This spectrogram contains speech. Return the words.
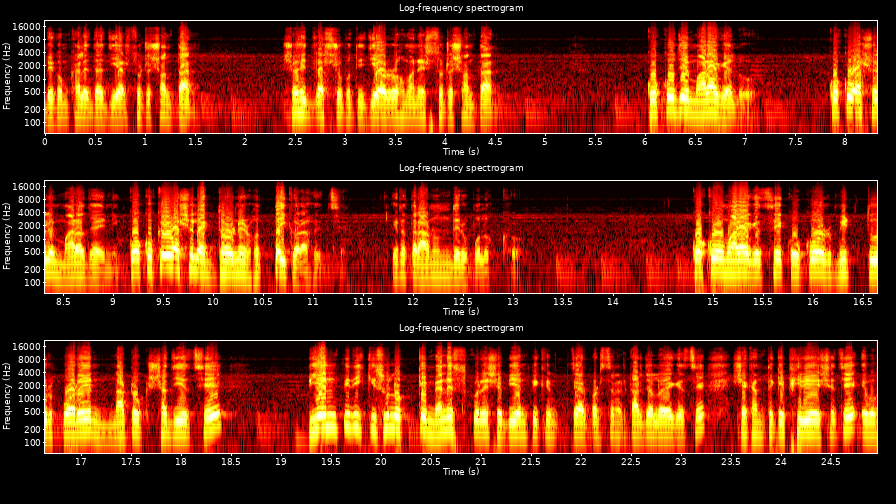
বেগম খালেদা জিয়ার ছোট সন্তান, শহীদ রাষ্ট্রপতি জিয়াউর রহমানের ছোট সন্তান। কোকো যে মারা গেল, কোকো আসলে মারা যায়নি, কোকোকেও আসলে এক ধরনের হত্যাই করা হয়েছে। এটা তার আনন্দের উপলক্ষ। কোকো মারা গেছে, কোকোর মৃত্যুর পরে নাটক সাজিয়েছে। বিএনপিরই কিছু লোককে ম্যানেজ করে সে বিএনপি চেয়ারপারসনের কার্যালয়ে গেছে, সেখান থেকে ফিরে এসেছে এবং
